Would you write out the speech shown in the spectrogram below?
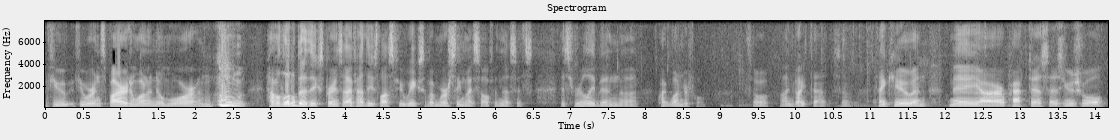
if you, if you were inspired and want to know more and have a little bit of the experience I've had these last few weeks of immersing myself in this, it's, it's really been uh, quite wonderful. So I invite that. So thank you, and may our practice, as usual,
